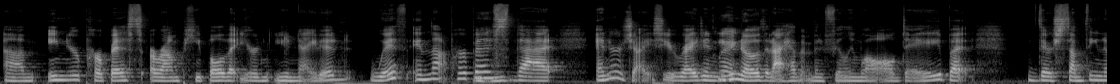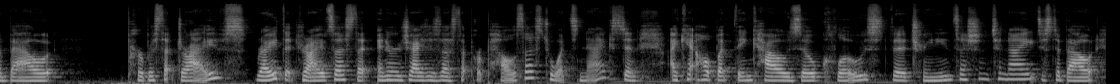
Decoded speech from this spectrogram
um, in your purpose around people that you're united with in that purpose that energize you, right? And you Mm-hmm. Know that I haven't been feeling well all day, but there's something about purpose that drives, right? That drives us, that energizes us, that propels us to what's next. And I can't help but think how Zoe closed the training session tonight, just about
